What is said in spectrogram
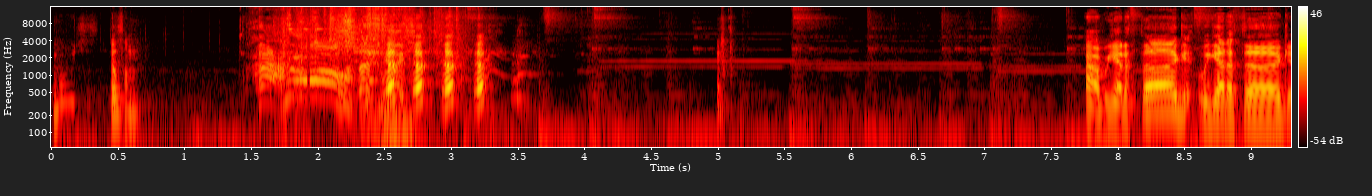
Why don't we just kill him? Alright, we got a thug. We got a thug.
